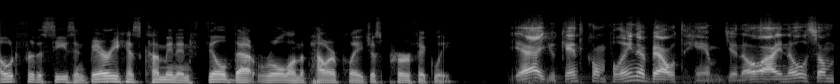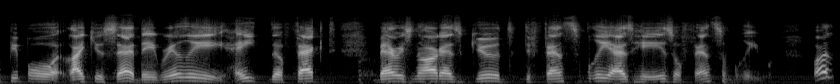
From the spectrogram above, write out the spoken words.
out for the season, Barrie has come in and filled that role on the power play just perfectly. Yeah, you can't complain about him. You know, I know some people, like you said, they really hate the fact Barrie's not as good defensively as he is offensively. But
